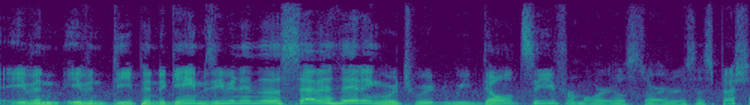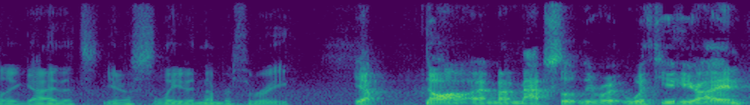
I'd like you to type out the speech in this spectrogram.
even even deep into games, even into the seventh inning, which we we don't see from Orioles starters, especially a guy that's you know slated number three. Yep. No, I'm, I'm absolutely with you here. I, and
